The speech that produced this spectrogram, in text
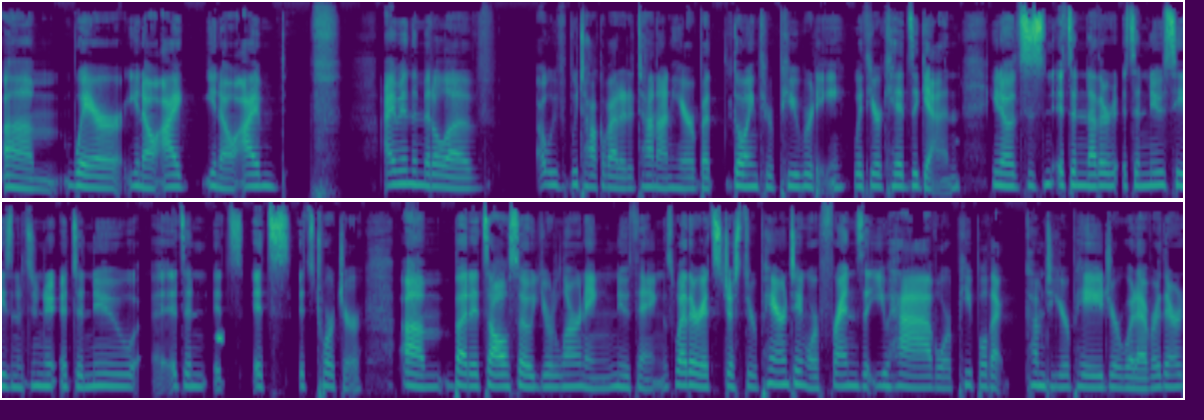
um, where, you know, I, you know, I'm, I'm in the middle of we we talk about it a ton on here, but going through puberty with your kids again, you know, it's just, it's another it's a new season. It's a new it's a new it's an it's it's it's torture, um, but it's also you're learning new things, whether it's just through parenting or friends that you have or people that come to your page or whatever. There,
